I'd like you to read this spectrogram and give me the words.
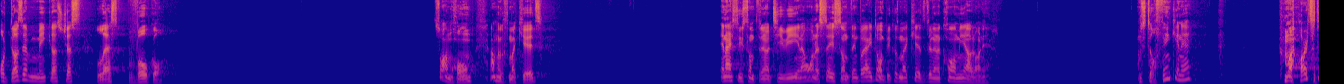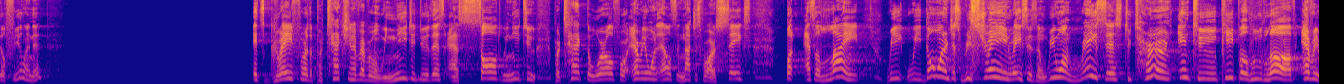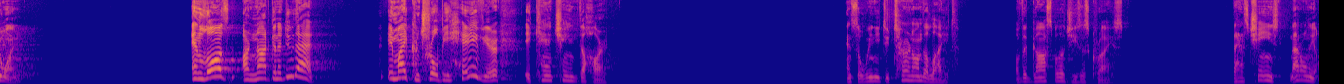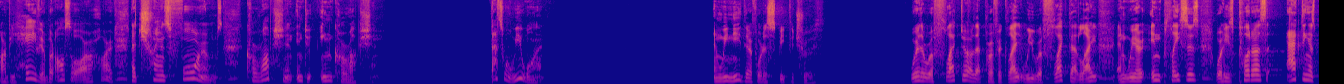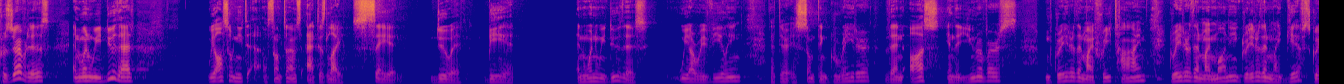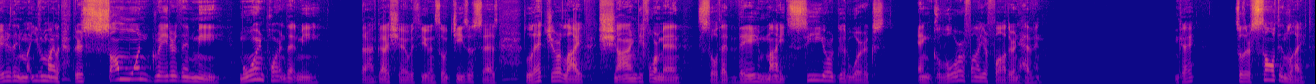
Or does it make us just less vocal? So I'm home, I'm with my kids, and I see something on TV and I want to say something, but I don't because my kids, they're going to call me out on it. I'm still thinking it, my heart's still feeling it. It's great for the protection of everyone. We need to do this as salt. We need to protect the world for everyone else and not just for our sakes. But as a light, we, we don't want to just restrain racism. We want racists to turn into people who love everyone. And laws are not going to do that. It might control behavior, it can't change the heart. And so we need to turn on the light of the gospel of Jesus Christ that has changed not only our behavior, but also our heart, that transforms corruption into incorruption. That's what we want. And we need, therefore, to speak the truth. We're the reflector of that perfect light. We reflect that light, and we are in places where He's put us acting as preservatives. And when we do that, we also need to sometimes act as light. Say it, do it, be it. And when we do this, we are revealing that there is something greater than us in the universe, greater than my free time, greater than my money, greater than my gifts, greater than my, even my life. There's someone greater than me, more important than me, that I've got to share with you. And so Jesus says, Let your light shine before men so that they might see your good works and glorify your Father in heaven. Okay? So there's salt and light.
